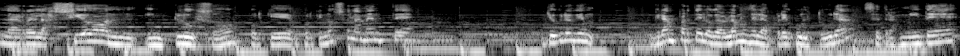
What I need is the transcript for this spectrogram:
la relación incluso, porque, porque no solamente yo creo que gran parte de lo que hablamos de la precultura se transmite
